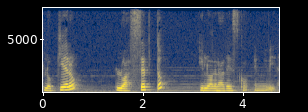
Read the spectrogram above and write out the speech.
lo quiero lo acepto y lo agradezco en mi vida.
